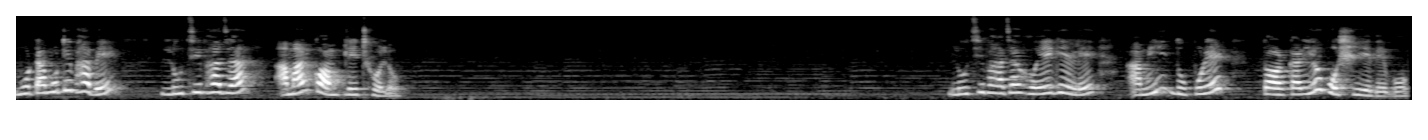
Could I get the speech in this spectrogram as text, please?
মোটামুটিভাবে লুচি ভাজা আমার কমপ্লিট হলো। লুচি ভাজা হয়ে গেলে আমি দুপুরের তরকারিও বসিয়ে দেব।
